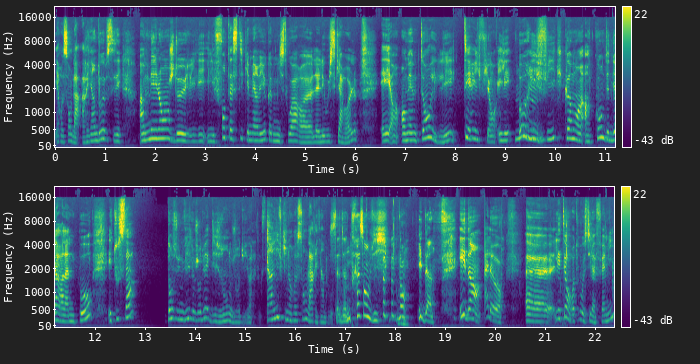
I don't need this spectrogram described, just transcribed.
il ressemble à, rien d'autre. C'est un mélange de. Il est, fantastique et merveilleux comme une histoire, la Lewis Carroll. Et en, même temps, il est terrifiant, il est mmh. horrifique, comme un, un conte d'Edgar Allan Poe. Et tout ça dans une ville aujourd'hui avec des gens d'aujourd'hui. Voilà. c'est un livre qui ne ressemble à rien d'autre. Ça donne très envie. bon. Et d'un. Alors, euh, l'été, on retrouve aussi la famille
